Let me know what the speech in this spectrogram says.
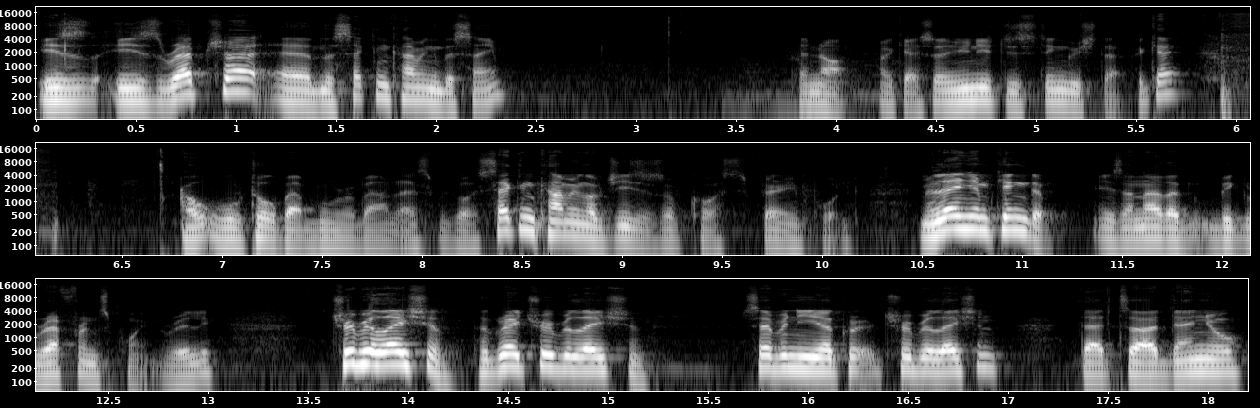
Is, is rapture and the second coming the same? No. They're not. Okay, so you need to distinguish that, okay? I'll, we'll talk about more about it as we go. Second coming of Jesus, of course, very important. Millennium Kingdom is another big reference point, really. Tribulation, the Great Tribulation, seven year tribulation that uh, Daniel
